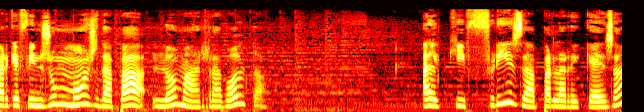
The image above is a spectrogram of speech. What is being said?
perquè fins un mos de pa l'home es revolta. El qui frisa per la riquesa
